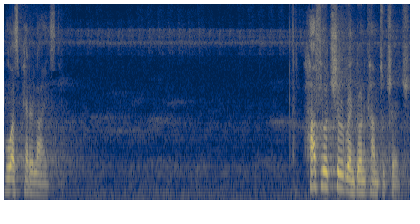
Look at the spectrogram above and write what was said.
who was paralyzed. Half your children don't come to church.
